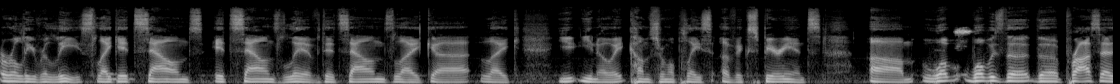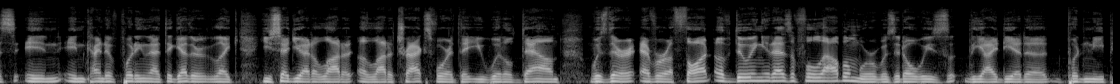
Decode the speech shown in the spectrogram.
early release. Like it sounds it sounds lived. It sounds like uh like you you know it comes from a place of experience. Um what what was the the process in in kind of putting that together? Like you said you had a lot of a lot of tracks for it that you whittled down. Was there ever a thought of doing it as a full album or was it always the idea to put an ep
